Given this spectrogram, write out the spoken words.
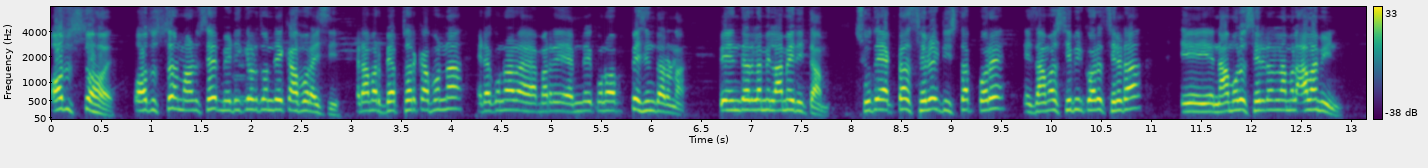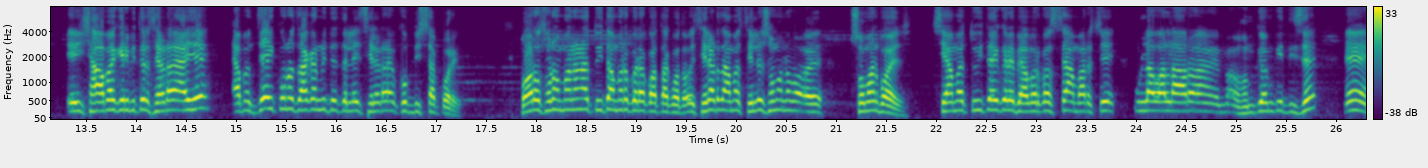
অসুস্থ হয়। অসুস্থ মানুষের মেডিকেলের জন্য এই কাপড় আইছে। এটা আমার ব্যবসার কাপড় না, এটা কোনো আমার এমনি কোনো পেসেন্টারও না। পেসেন্টার হলে আমি লামে দিতাম। শুধু একটা ছেলে ডিস্টার্ব করে, এই জামার শিবির করে ছেলেটা এই নাম হলো ছেলেটার নাম হলো আলামিন। এই শাহবাগের ভিতরে ছেলেটা আইয়ে এবং যেই কোনো জায়গার চাইলে এই ছেলেটা খুব ডিস্টার্ব করে। বড় ছোট মানে না, তুই তো আমার করে কথা কথা ওই ছেলেটা তো আমার ছেলের সমান সমান বয়স। সে আমার তুই তাই করে ব্যবহার করছে, আমার হচ্ছে উল্লাপাল্লা আরও হুমকি হুমকি দিছে হ্যাঁ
